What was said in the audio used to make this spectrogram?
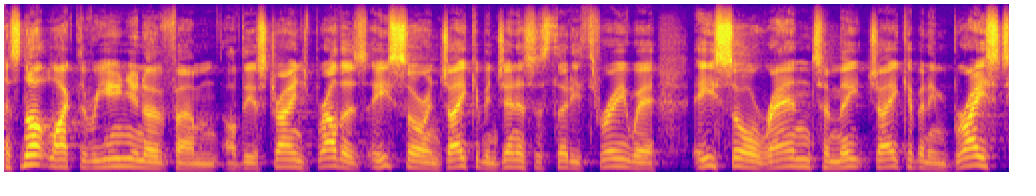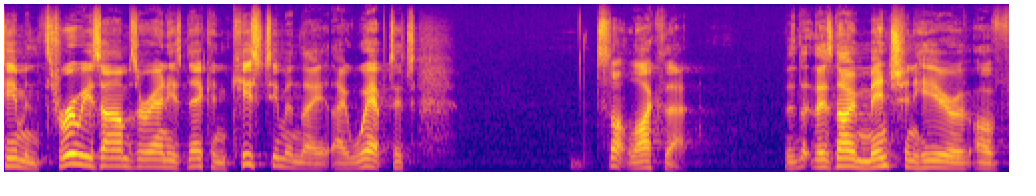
It's not like the reunion of, um, of the estranged brothers, Esau and Jacob, in Genesis 33, where Esau ran to meet Jacob and embraced him and threw his arms around his neck and kissed him and they, they wept. It's, it's not like that. There's no mention here of, of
